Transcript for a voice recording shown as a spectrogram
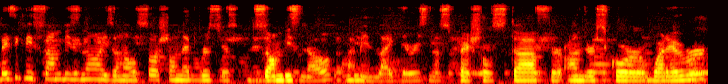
basically, Zombies No is on all social networks, just Zombies No. I mean, like, there is no special stuff or underscore or whatever.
